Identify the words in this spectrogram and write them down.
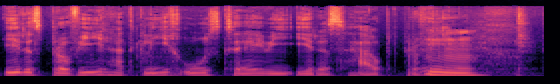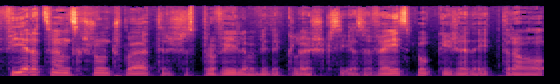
ihres Profil hat gleich ausgesehen wie ihres Hauptprofil. Mhm. 24 Stunden später ist das Profil aber wieder gelöscht gewesen. Also Facebook ist ja dort dran,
